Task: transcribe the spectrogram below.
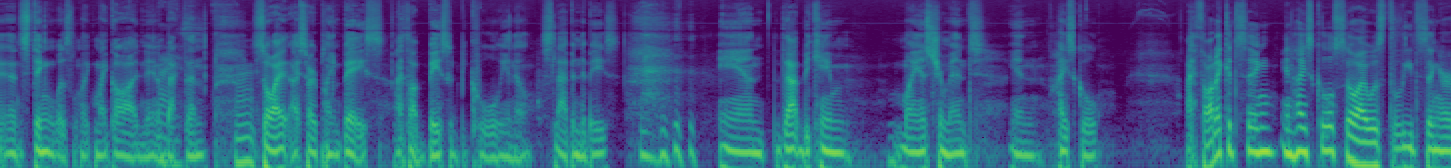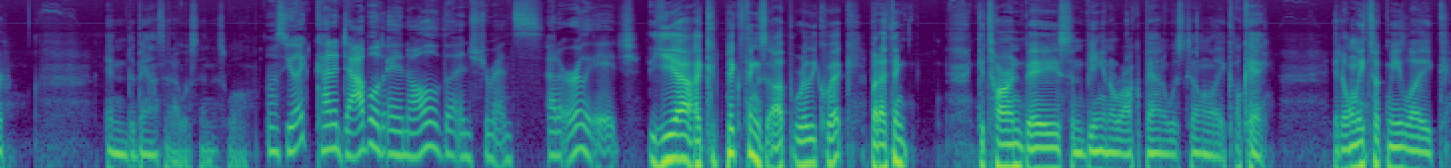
and Sting was like my god, you know, back Nice. then. Mm. So I, I started playing bass. I thought bass would be cool, you know, slapping the bass, and that became my instrument in high school. I thought I could sing in high school, so I was the lead singer in the bands that I was in as well. Oh, so you like kind of dabbled in all of the instruments at an early age. Yeah, I could pick things up really quick, but I think guitar and bass and being in a rock band was kind of like, okay, it only took me like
